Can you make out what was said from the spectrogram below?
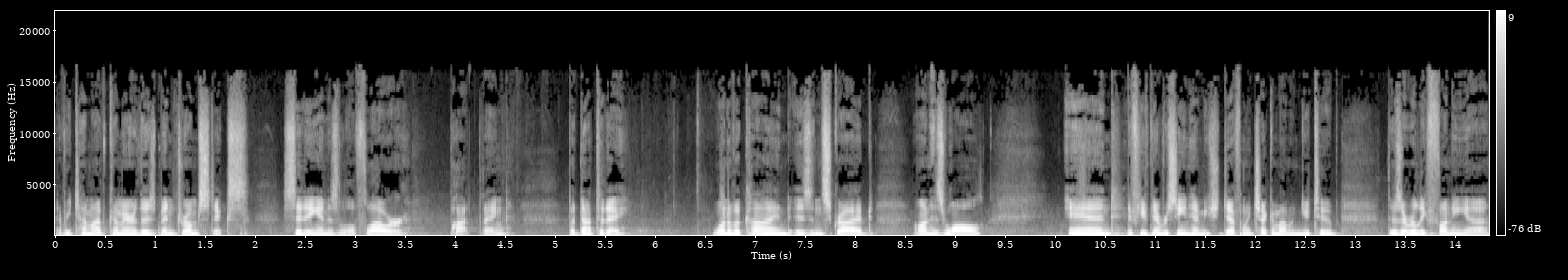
every time I've come here, there's been drumsticks sitting in his little flower pot thing, but not today. One of a kind is inscribed on his wall, and if you've never seen him, you should definitely check him out on YouTube. There's a really funny uh,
